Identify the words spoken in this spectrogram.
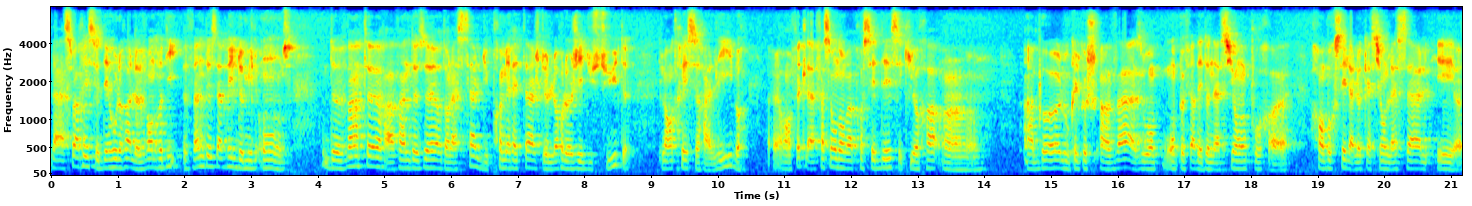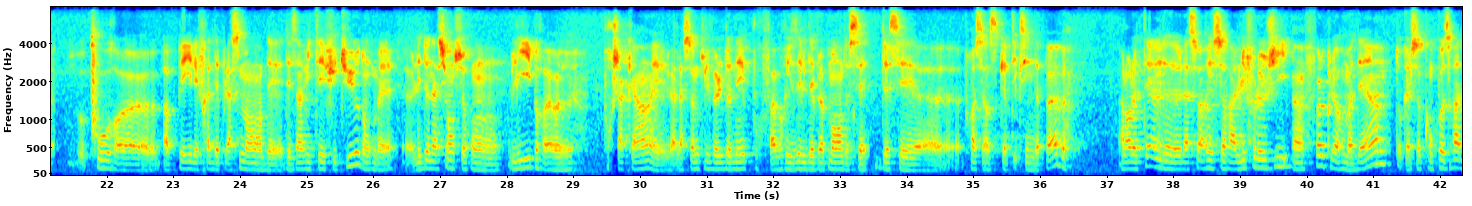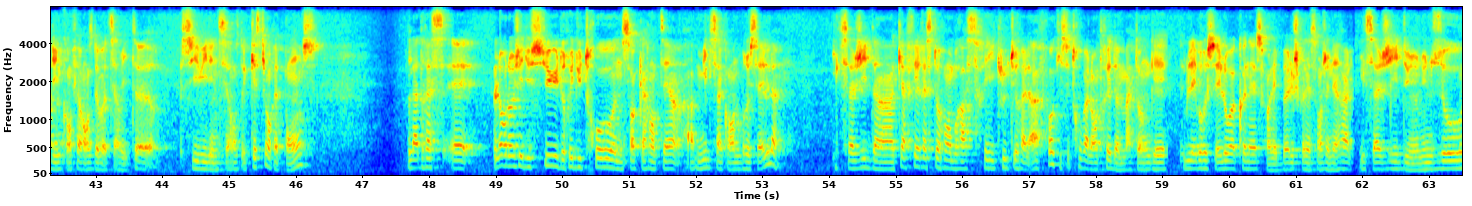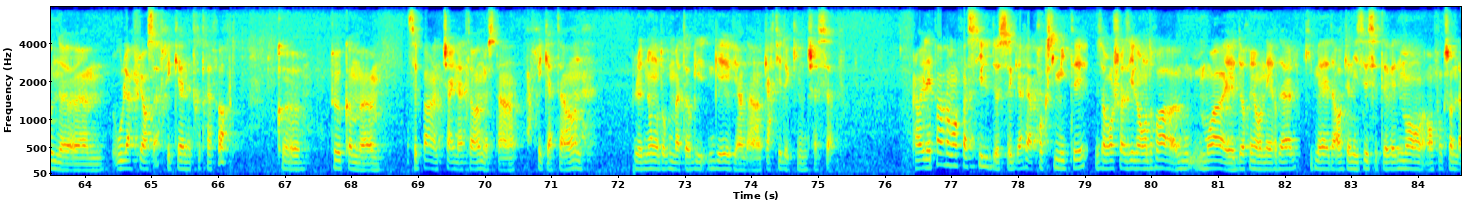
La soirée se déroulera le vendredi 22 avril 2011 de 20h à 22h dans la salle du premier étage de l'horloger du Sud. L'entrée sera libre. Alors en fait, la façon dont on va procéder, c'est qu'il y aura un, un bol ou quelque un vase où on, peut faire des donations pour euh, rembourser la location de la salle et euh, pour euh, bah, payer les frais de déplacement des, invités futurs. Donc, mais, les donations seront libres pour chacun et la, somme qu'ils veulent donner pour favoriser le développement de ces, de ces Brussels Skeptics in the Pub. Alors le thème de la soirée sera l'ufologie, un folklore moderne. Donc elle se composera d'une conférence de votre serviteur suivi d'une séance de questions-réponses. L'adresse est l'Horloger du Sud, rue du Trône, 141 à 1050 Bruxelles. Il s'agit d'un café-restaurant-brasserie culturelle afro qui se trouve à l'entrée de Matangé. Les Bruxellois connaissent, enfin les Belges connaissent en général. Il s'agit d'une zone euh, où l'influence africaine est très très forte. un peu comme. Euh, c'est pas un Chinatown, mais c'est un Africatown. Le nom d'Ogmatogé vient d'un quartier de Kinshasa. Alors il n'est pas vraiment facile de se garer à proximité. Nous avons choisi l'endroit, euh, moi et Dorian Nerdal, qui m'aide à organiser cet événement en fonction de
